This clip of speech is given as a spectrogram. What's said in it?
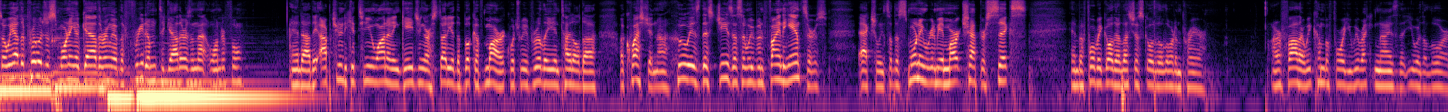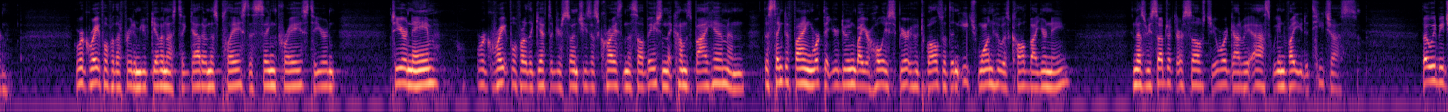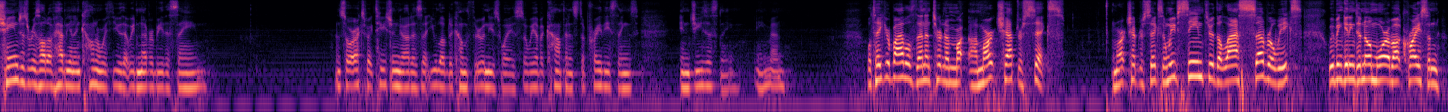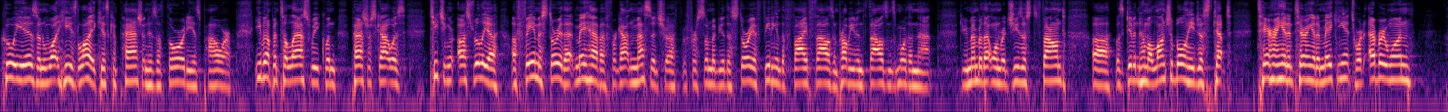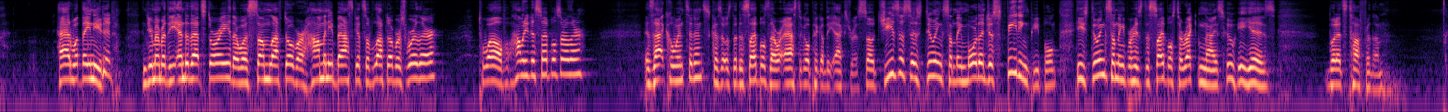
So we have the privilege this morning of gathering. We have the freedom to gather. Isn't that wonderful? And uh, the opportunity to continue on and engaging our study of the book of Mark, which we've really entitled uh, A Question uh, Who is this Jesus? And we've been finding answers, actually. So this morning we're going to be in Mark chapter 6. And before we go there, let's just go to the Lord in prayer. Our Father, we come before you. We recognize that you are the Lord. We're grateful for the freedom you've given us to gather in this place, to sing praise to your, to your name. We're grateful for the gift of your Son, Jesus Christ, and the salvation that comes by him, and the sanctifying work that you're doing by your Holy Spirit who dwells within each one who is called by your name. And as we subject ourselves to your word, God, we ask, we invite you to teach us that we'd be changed as a result of having an encounter with you, that we'd never be the same. And so our expectation, God, is that you love to come through in these ways. So we have a confidence to pray these things in Jesus' name. Amen. Well, take your Bibles then and turn to Mark, uh, Mark chapter 6. Mark chapter 6. And we've seen through the last several weeks, we've been getting to know more about Christ and who he is and what he's like his compassion, his authority, his power. Even up until last week when Pastor Scott was teaching us really a, a famous story that may have a forgotten message uh, for some of you the story of feeding the 5,000, probably even thousands more than that. Do you remember that one where Jesus found, uh, was given to him a Lunchable and he just kept tearing it and tearing it and making it toward everyone had what they needed? And do you remember the end of that story? There was some left over. How many baskets of leftovers were there? Twelve. How many disciples are there? Is that coincidence? Because it was the disciples that were asked to go pick up the extras. So Jesus is doing something more than just feeding people. He's doing something for his disciples to recognize who he is, but it's tough for them.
